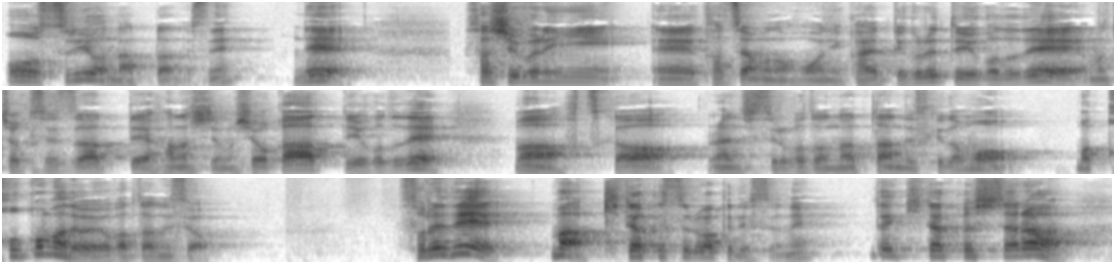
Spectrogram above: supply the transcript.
をするようになったんですね。で、久しぶりに、えー、勝山の方に帰ってくるということで、まあ、直接会って話でもしようかっていうことで、まあ、2日はランチすることになったんですけども、まあ、ここまでは良かったんですよ。それで、まあ、帰宅するわけですよね。で、帰宅したら、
